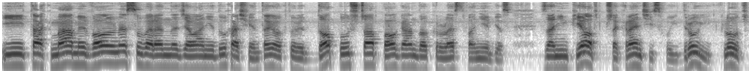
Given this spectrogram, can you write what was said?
I tak mamy wolne, suwerenne działanie Ducha Świętego, który dopuszcza pogan do Królestwa Niebios. Zanim Piotr przekręci swój drugi klucz,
